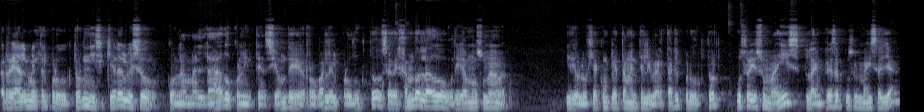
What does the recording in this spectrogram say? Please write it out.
realmente el productor ni siquiera lo hizo con la maldad o con la intención de robarle el producto, o sea, dejando al lado, digamos, una ideología completamente libertaria. El productor puso ahí su maíz, la empresa puso el maíz allá,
